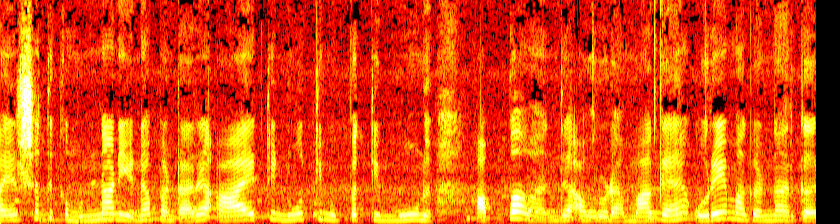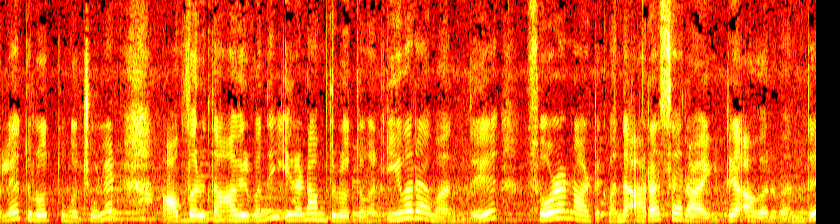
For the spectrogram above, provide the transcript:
வருஷத்துக்கு முன்னாடி என்ன பண்ணுறாரு ஆயிரத்தி நூற்றி முப்பத்தி மூணு. அப்போ வந்து அவரோட மகன் ஒரே மகன் தான் இருக்கார் இல்லையா? துலோத்துங்க சோழன். அவர் தான் அவர் வந்து இரண்டாம் துலோத்துங்கன் இவரை வந்து சோழ நாட்டுக்கு வந்து அரசராகிட்டு அவர் வந்து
